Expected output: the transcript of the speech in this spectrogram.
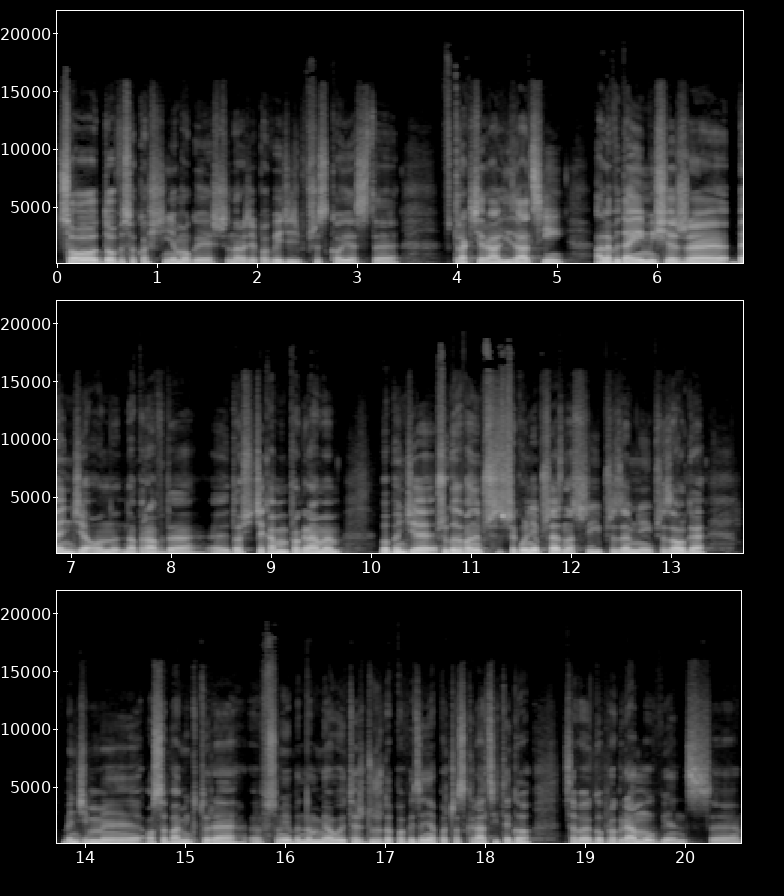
Co do wysokości nie mogę jeszcze na razie powiedzieć, wszystko jest e, w trakcie realizacji, ale wydaje mi się, że będzie on naprawdę e, dość ciekawym programem, bo będzie przygotowany szczególnie przez nas, czyli przeze mnie i przez Olgę. Będziemy osobami, które w sumie będą miały też dużo do powiedzenia podczas kreacji tego całego programu, więc e,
